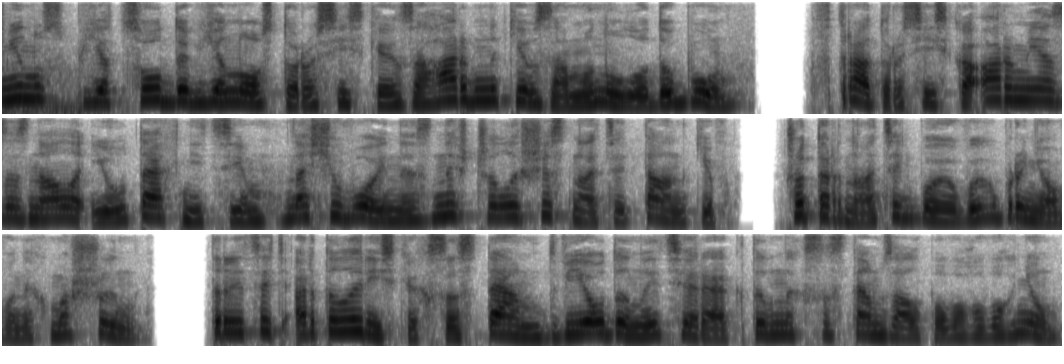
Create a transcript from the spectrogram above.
Мінус 590 російських загарбників за минулу добу. Втрат російська армія зазнала і у техніці. Наші воїни знищили 16 танків, 14 бойових броньованих машин, 30 артилерійських систем, 2 одиниці реактивних систем залпового вогню,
